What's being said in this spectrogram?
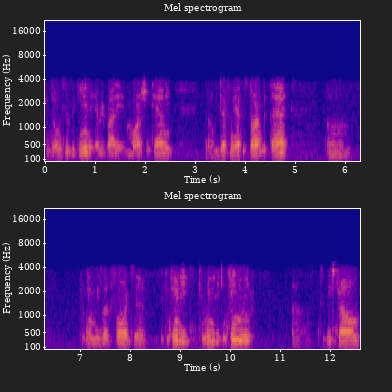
condolences again to everybody in Marshall County. Uh, we definitely have to start with that. Um, and we look forward to the community community continuing uh, to be strong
